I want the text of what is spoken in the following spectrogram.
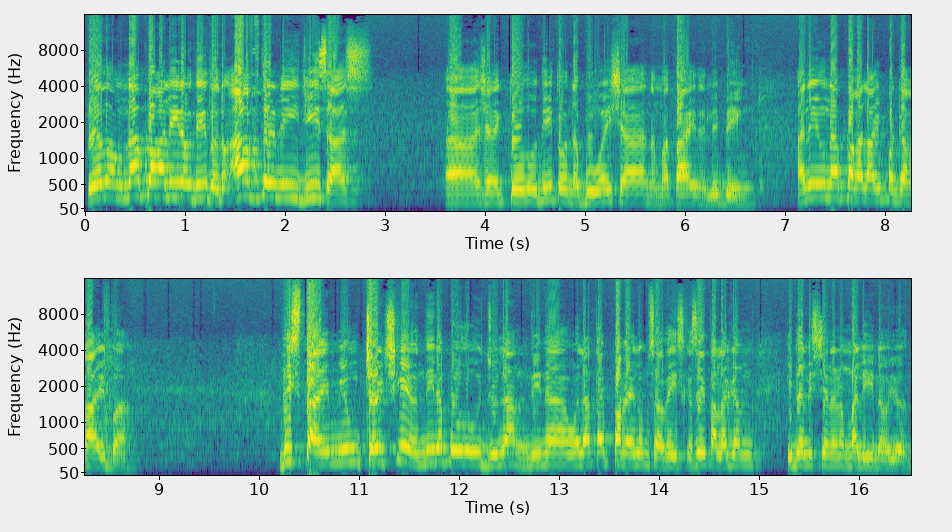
Pero ang napakalinaw dito, nung after ni Jesus, ah, siya nagturo dito, nabuhay siya, namatay, nalibing, ano yung napakalaking pagkakaiba? This time, yung church ngayon, hindi na puro Udyo lang. Hindi na, wala tayong pakialam sa race kasi talagang inalis niya na ng malinaw yun.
